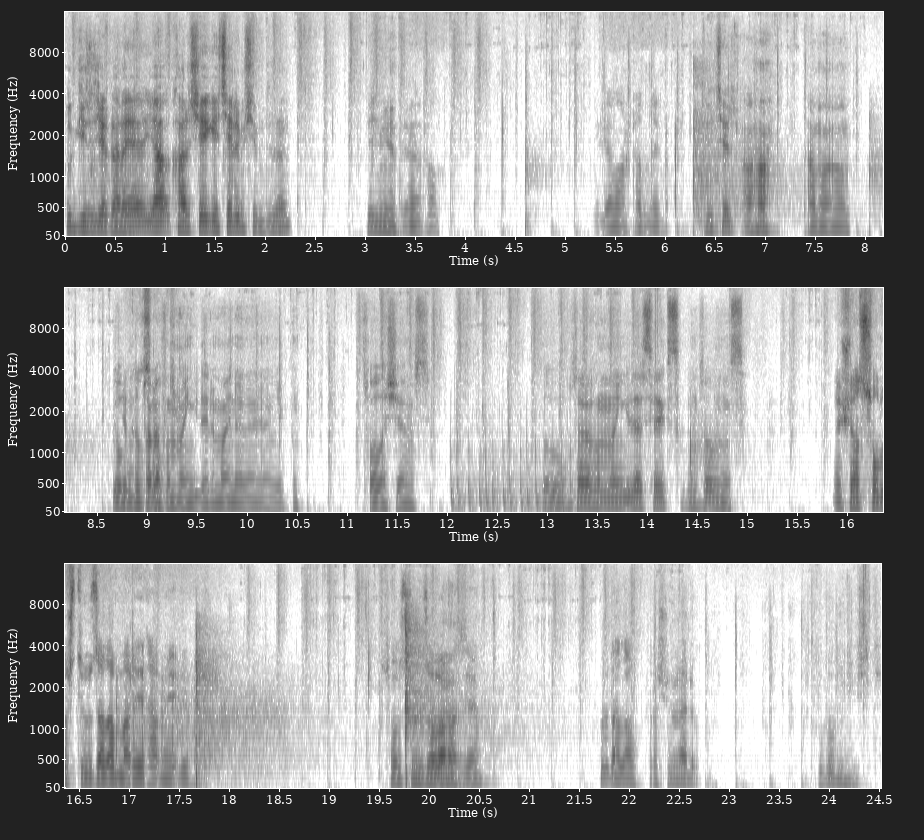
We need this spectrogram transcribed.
Su girecek araya. Ya karşıya geçelim şimdiden. Bilmiyorum. Değil mi falan? Geliyorum arkandayım. Geçer. Aha. Tamam. Yolun Yakın bu tarafından gidelim. Aynen aynen yakın. Sol aşağımız. Dolu bu tarafından gidersek sıkıntı olmaz. Ben şu an sol üstümüzde adam var diye tahmin ediyorum. Solsumuz olamaz ya. Burada lavuklar. Şunlar bulur muyuz ki?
